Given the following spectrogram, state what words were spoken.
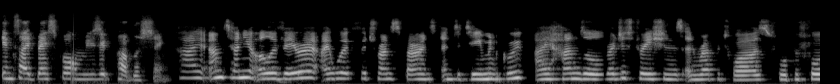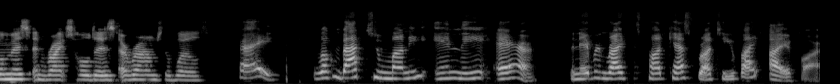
Inside Baseball Music Publishing. Hi, I'm Tanya Oliveira. I work for Transparent Entertainment Group. I handle registrations and repertoires for performers and rights holders around the world. Hey, welcome back to Money in the Air, the Neighboring Rights podcast brought to you by IFR,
